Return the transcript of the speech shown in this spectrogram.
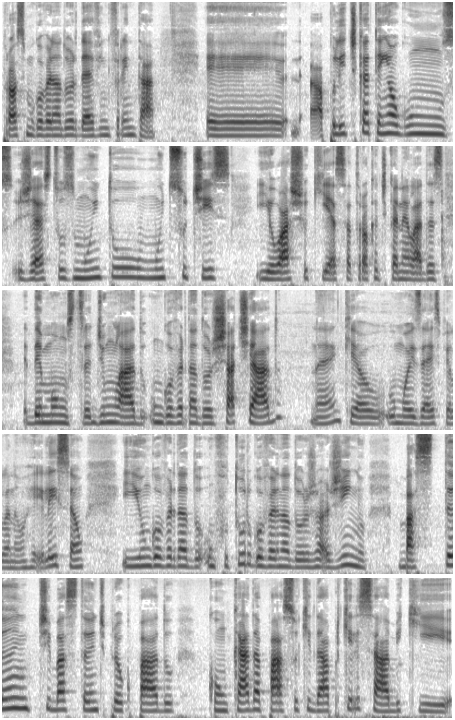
próximo governador deve enfrentar. É, a política tem alguns gestos muito, muito sutis e eu acho que essa troca de caneladas demonstra, de um lado, um governador chateado né, que é o, o, Moisés pela não reeleição, e um governador, um futuro governador Jorginho bastante, bastante preocupado com cada passo que dá, porque ele sabe que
